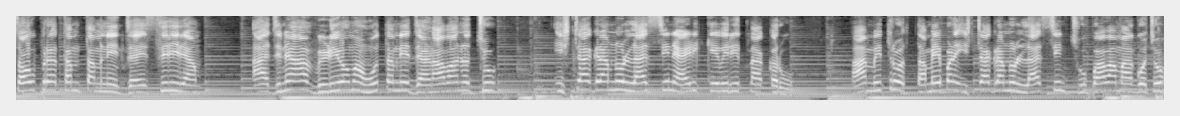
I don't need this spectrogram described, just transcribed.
સૌપ્રથમ તમને જય શ્રી રામ આજના આ વિડીયોમાં હું તમને જણાવવાનો છું, ઇન્સ્ટાગ્રામનું લાસ્ટ સીન હાઈડ કેવી રીતના કરવું? હા મિત્રો, તમે પણ ઇન્સ્ટાગ્રામનું લાસ્ટ સીન છુપાવવા માંગો છો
